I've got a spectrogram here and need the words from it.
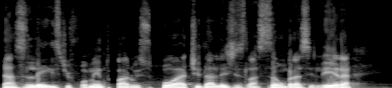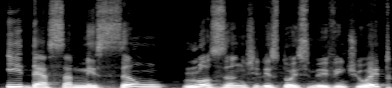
das leis de fomento para o esporte, da legislação brasileira e dessa missão Los Angeles 2028,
